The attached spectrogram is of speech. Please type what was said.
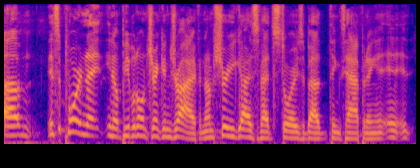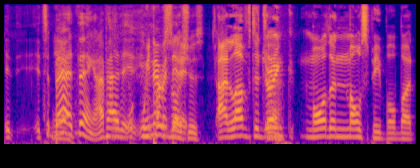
Um, it's important that you know people don't drink and drive, and I'm sure you guys have had stories about things happening. And it, it, it's a bad thing. I've had it, We never personal did it. issues. I love to drink more than most people, but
